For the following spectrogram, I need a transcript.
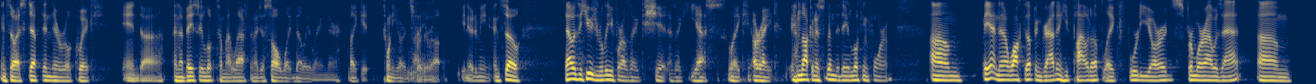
And so I stepped in there real quick and uh, and I basically looked to my left and I just saw a white belly laying there, like at 20 yards further up. You know what I mean? And so that was a huge relief where I was like, shit. I was like, yes, like, all right. I'm not gonna spend the day looking for him. Um, yeah, and then I walked up and grabbed him. He piled up like 40 yards from where I was at. Um,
